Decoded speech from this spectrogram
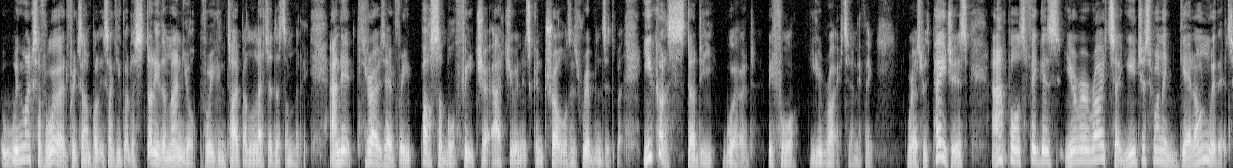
With Microsoft Word, for example, it's like you've got to study the manual before you can type a letter to somebody. And it throws every possible feature at you in its controls, its ribbons, its but you've got to study Word before you write anything. Whereas with Pages, Apple's figures you're a writer. You just want to get on with it.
